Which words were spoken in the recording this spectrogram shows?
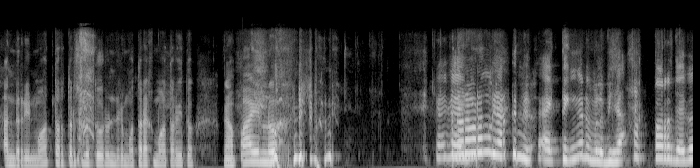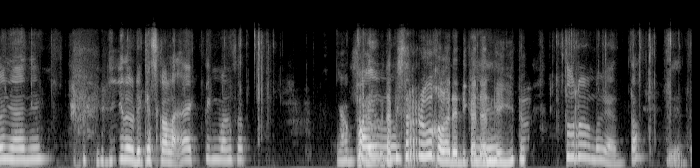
tanderin motor, terus lu turun dari motornya ke motor itu. Ngapain lu? Di depan. Kan orang-orang liatin ya. actingnya udah melebihi aktor jagonya anjing gila udah kayak sekolah acting bangsat ngapain Seru, lu tapi seru kalau ada di keadaan Iya. kayak gitu. turun lu ngentot gitu.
